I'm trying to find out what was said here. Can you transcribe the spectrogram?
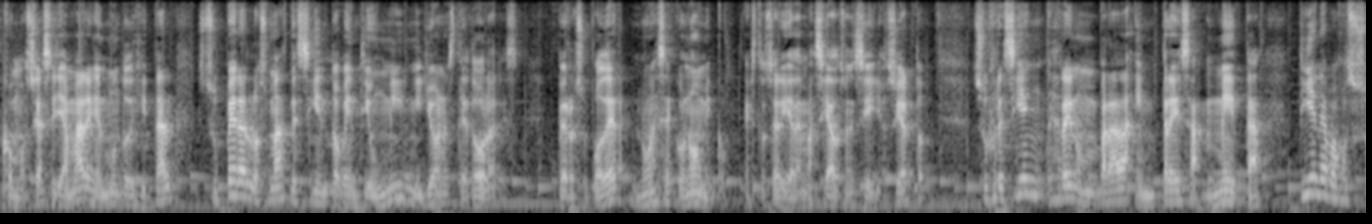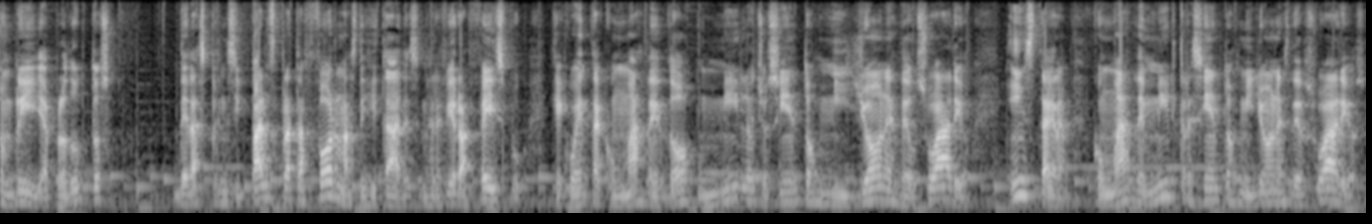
como se hace llamar en el mundo digital, supera los más de 121 mil millones de dólares pero su poder no es económico. Esto sería demasiado sencillo, ¿cierto? Su recién renombrada empresa Meta tiene bajo su sombrilla productos de las principales plataformas digitales. Me refiero a Facebook, que cuenta con más de 2.800 millones de usuarios. Instagram, con más de 1.300 millones de usuarios.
